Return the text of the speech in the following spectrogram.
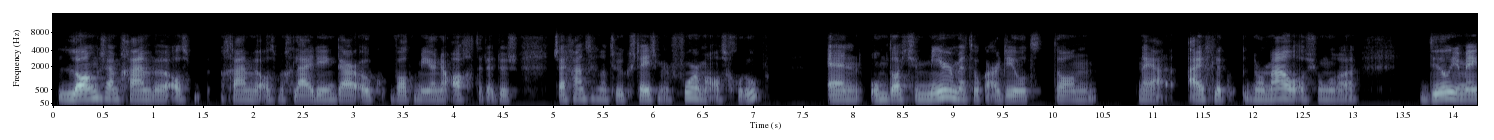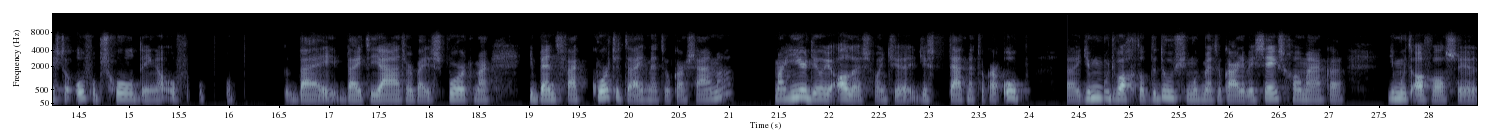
langzaam gaan we als, gaan we als begeleiding daar ook wat meer naar achteren. Dus zij gaan zich natuurlijk steeds meer vormen als groep. En omdat je meer met elkaar deelt dan, nou ja, eigenlijk normaal als jongeren, deel je meestal of op school dingen of op, op bij, bij theater, bij de sport. Maar je bent vaak korte tijd met elkaar samen. Maar hier deel je alles, want je, je staat met elkaar op. Uh, je moet wachten op de douche, je moet met elkaar de wc schoonmaken. Je moet afwassen.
